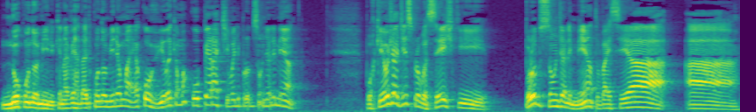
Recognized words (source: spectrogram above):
no condomínio, que na verdade o condomínio é uma ecovila, que é uma cooperativa de produção de alimento. Porque eu já disse para vocês que produção de alimento vai ser a, a,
